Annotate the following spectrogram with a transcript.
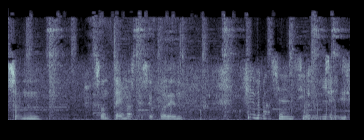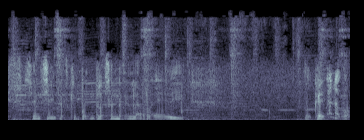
son, son temas que se pueden, Fibra sensible. sí, sensibles que pueden trascender en la red y Bueno, como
